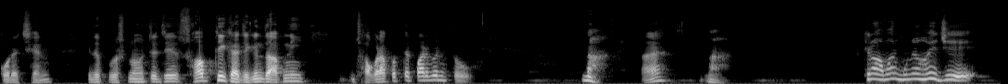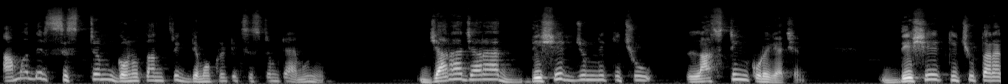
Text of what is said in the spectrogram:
করেছেন। কিন্তু প্রশ্ন হচ্ছে যে সব ঠিক আছে কিন্তু আপনি ঝগড়া করতে পারবেন তো? না। হ্যাঁ? না। কেন আমার মনে হয় যে আমাদের সিস্টেম গণতান্ত্রিক ডেমোক্রেটিক সিস্টেমটা এমনই। যারা যারা দেশের জন্য কিছু লাস্টিং করে গেছেন দেশের কিছু তারা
